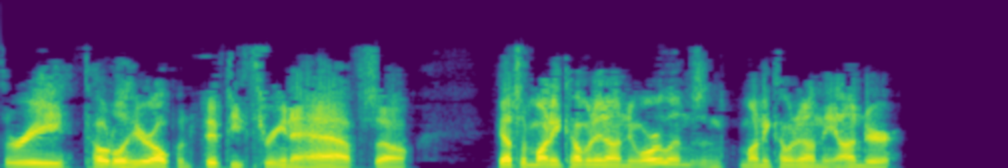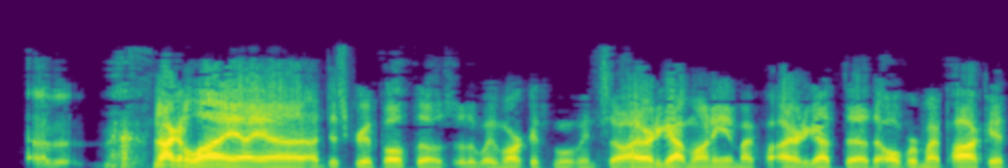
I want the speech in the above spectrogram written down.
three. Total here open 53 and a half. So, got some money coming in on New Orleans and money coming in on the under. Uh, not gonna lie, I uh, I disagree with both those with the way market's moving. So I already got money in my I already got the the over in my pocket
